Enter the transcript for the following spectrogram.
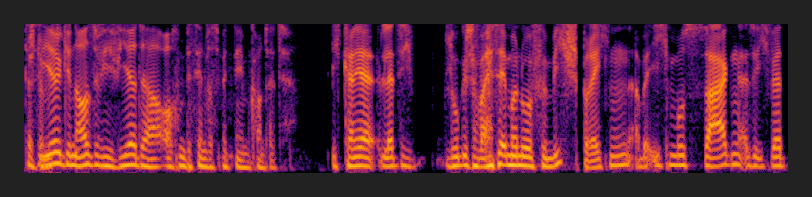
dass Stimmt. ihr genauso wie wir da auch ein bisschen was mitnehmen konntet. Ich kann ja letztlich logischerweise immer nur für mich sprechen, aber ich muss sagen, also ich werde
